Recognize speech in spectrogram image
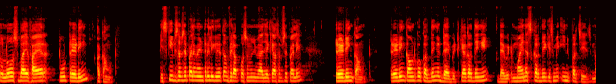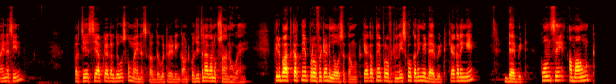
तो loss by fire to trading account इसकी भी सबसे पहले मैं एंट्री लिख देता हूँ, फिर आपको समझ में आ जाए क्या सबसे पहले? ट्रेडिंग काउंट ट्रेडिंग काउंट को कर देंगे डेबिट क्या कर देंगे? डेबिट माइनस कर देंगे इसमें in purchase minus in purchase से आप क्या कर दोगे? उसको माइनस कर दोगे ट्रेडिंग काउंट को, जितना का नुकसान हुआ है। फिर बात करते हैं प्रॉफिट एंड लॉस अकाउंट क्या करते हैं प्रॉफिट एंड इसको करेंगे डेबिट क्या करेंगे? डेबिट कौन से amount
